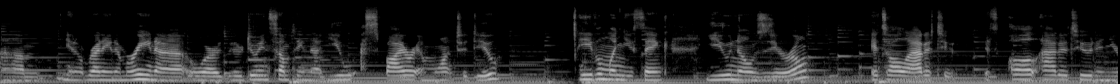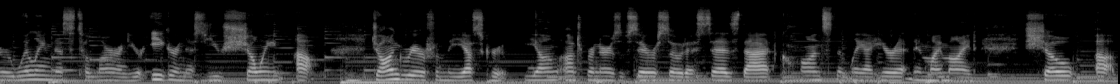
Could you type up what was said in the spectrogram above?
um, you know running a marina or they're doing something that you aspire and want to do, even when you think you know zero, it's all attitude. It's all attitude and your willingness to learn, your eagerness, you showing up. John Greer from the Yes Group, Young Entrepreneurs of Sarasota, says that constantly. I hear it in my mind. Show up.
